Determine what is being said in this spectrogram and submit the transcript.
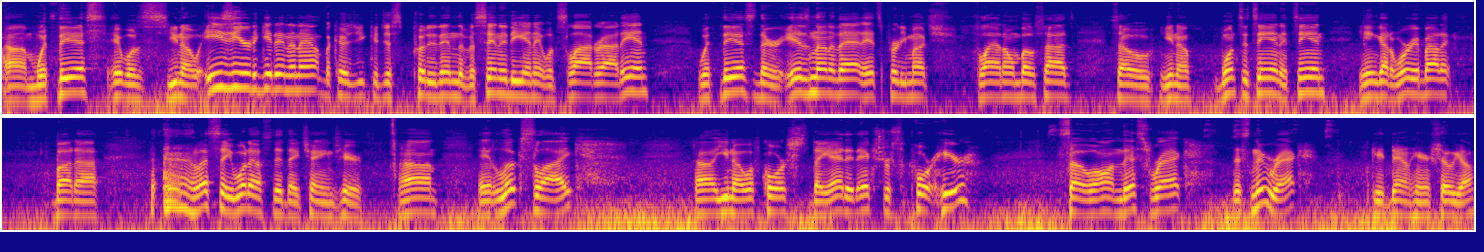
Um, with this, it was, you know, easier to get in and out because you could just put it in the vicinity and it would slide right in. With this, there is none of that. It's pretty much flat on both sides. So, you know, once it's in, it's in. You ain't got to worry about it. But uh, let's see, what else did they change here? Um, it looks like, uh, you know, of course, they added extra support here. So on this rack, this new rack, get down here and show y'all.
